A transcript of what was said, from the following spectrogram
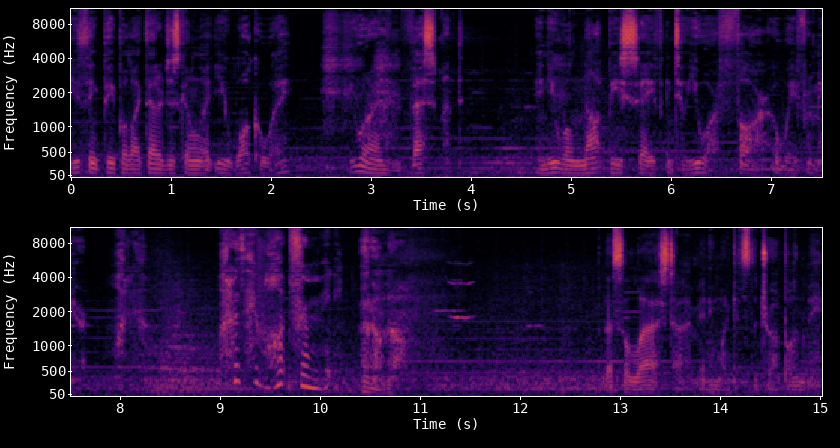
You think people like that are just gonna let you walk away? You are an investment, and you will not be safe until you are far away from here. What do they want from me? I don't know. But that's the last time anyone gets the drop on me.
